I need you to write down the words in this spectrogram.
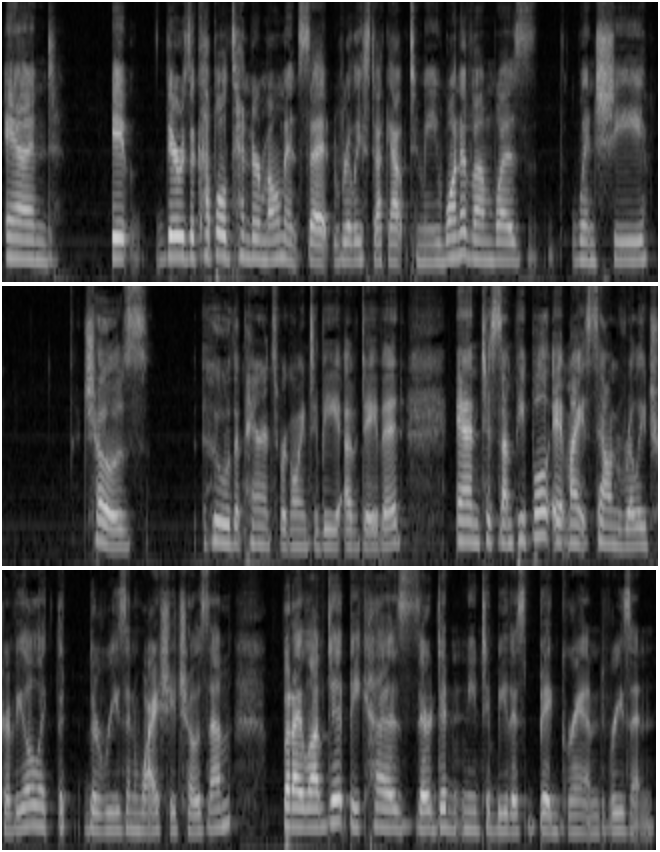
And it there was a couple tender moments that really stuck out to me. One of them was when she chose who the parents were going to be of David. And to some people it might sound really trivial like the the reason why she chose them, but I loved it because there didn't need to be this big grand reason.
